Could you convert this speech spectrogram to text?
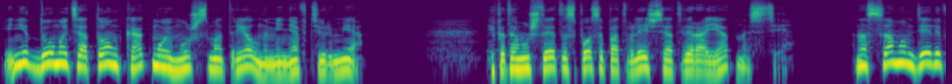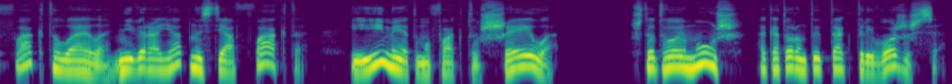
и не думать о том, как мой муж смотрел на меня в тюрьме. И потому что это способ отвлечься от вероятности. На самом деле факта, Лайла, не вероятности, а факта, и имя этому факту Шейла, что твой муж, о котором ты так тревожишься,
